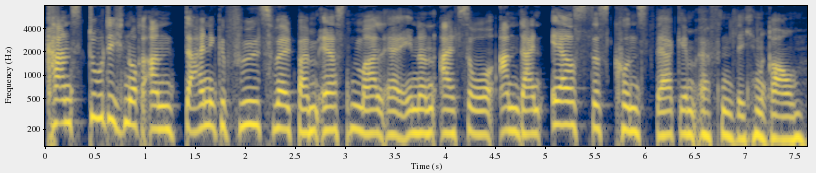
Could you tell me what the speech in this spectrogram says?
kannst du dich noch an deine Gefühlswelt beim ersten Mal erinnern, also an dein erstes Kunstwerk im öffentlichen Raum?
